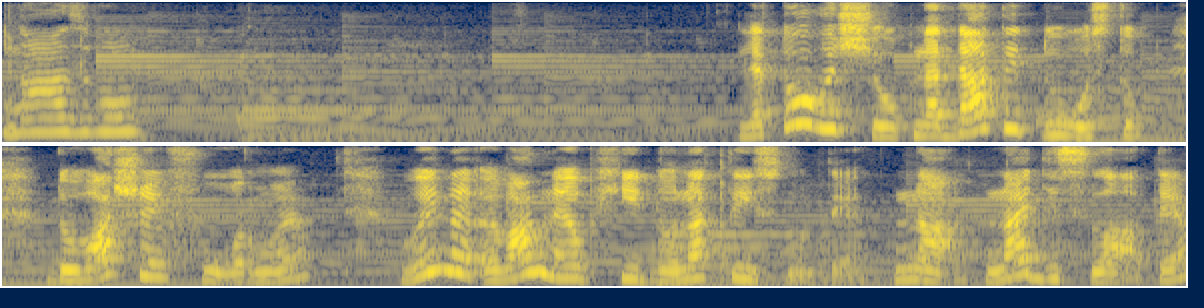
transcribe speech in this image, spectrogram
назву. Для того, щоб надати доступ до вашої форми, ви, вам необхідно натиснути на Надіслати.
